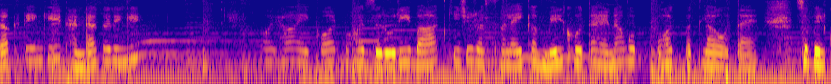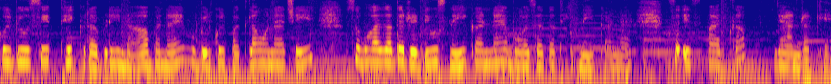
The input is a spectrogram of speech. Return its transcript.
रख देंगे ठंडा करेंगे। हाँ एक और बहुत ज़रूरी बात कि जो रसमलाई का मिल्क होता है ना, वो बहुत पतला होता है। सो बिल्कुल भी उसे थिक रबड़ी ना बनाए, वो बिल्कुल पतला होना चाहिए। सो बहुत ज़्यादा रिड्यूस नहीं करना है, बहुत ज़्यादा थिक नहीं करना है। सो इस बात का ध्यान रखें।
